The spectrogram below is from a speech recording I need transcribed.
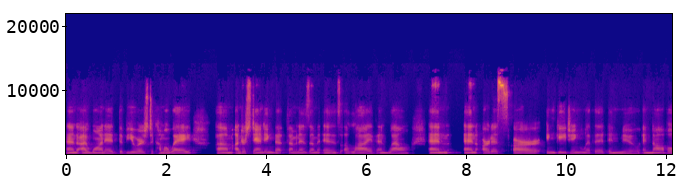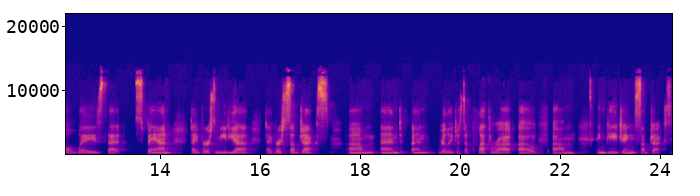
And I wanted the viewers to come away um, understanding that feminism is alive and well, and, and artists are engaging with it in new and novel ways that span diverse media, diverse subjects, um, and and really just a plethora of um, engaging subjects.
